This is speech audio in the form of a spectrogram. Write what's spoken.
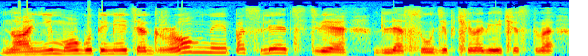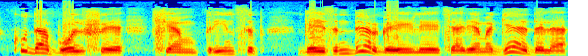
но они могут иметь огромные последствия для судеб человечества, куда большие, чем принцип Гейзенберга или теорема Геделя,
